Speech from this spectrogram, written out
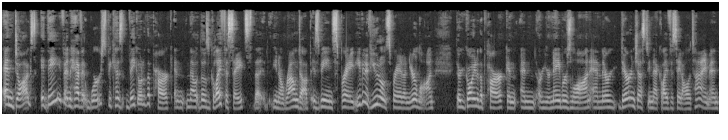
and dogs they even have it worse because they go to the park and now those glyphosates that you know Roundup is being sprayed even if you don't spray it on your lawn they're going to the park and, and or your neighbor's lawn and they're they're ingesting that glyphosate all the time and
